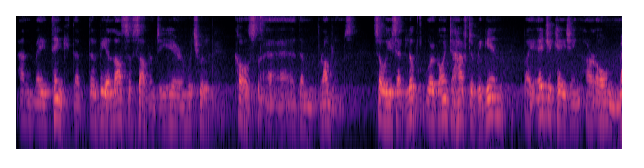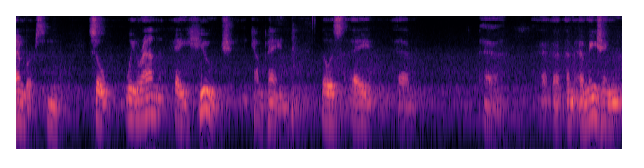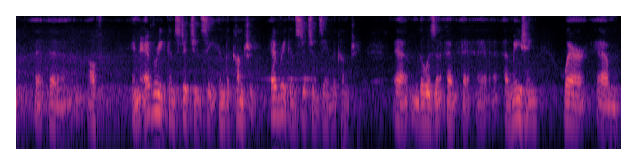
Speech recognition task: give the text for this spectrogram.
and may think that there'll be a loss of sovereignty here which will cause uh, them problems. So he said, look, we're going to have to begin by educating our own members. Mm. So we ran a huge campaign. There was a, um, uh, a, a, a, meeting uh, uh of in every constituency in the country, every constituency in the country, uh, there was a, a, a, meeting where um,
